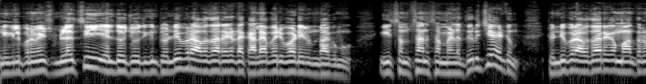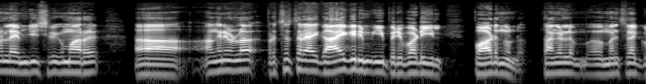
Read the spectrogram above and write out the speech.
Nikhil Pramesh. Blessy Eldho ചോദിക്കും ട്വന്റി ഫോർ അവതാരകരുടെ കലാപരിപാടികൾ ഉണ്ടാകുമോ? ഈ സംസ്ഥാന സമ്മേളനം തീർച്ചയായിട്ടും. ട്വന്റി ഫോർ അവതാരകം മാത്രമല്ല എം ജി ശ്രീകുമാർ അങ്ങനെയുള്ള പ്രശസ്തരായ ഗായകരും ഈ പരിപാടിയിൽ പാടുന്നുണ്ട്. താങ്കൾ മനസ്സിലാക്കി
